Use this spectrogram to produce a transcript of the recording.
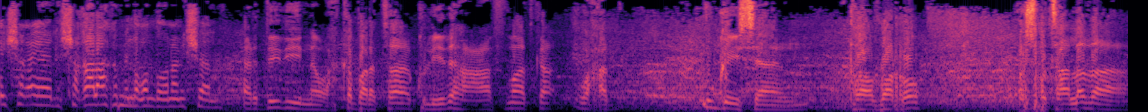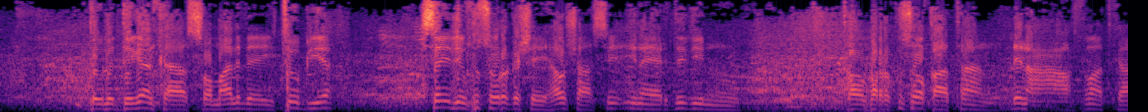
ay shaqaalaha ka mid noqon doonaan insha allah. Ardaydiinna wax ka barata kuliyadaha caafimaadka waxaad u geysaan tababaro. Cusbitaallada dowlad deegaanka soomaalida ee etoobiya se idinku suuro gashay hawshaasi inay ardaydiinnu tababarro ku soo qaataan dhinaca caafimaadka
